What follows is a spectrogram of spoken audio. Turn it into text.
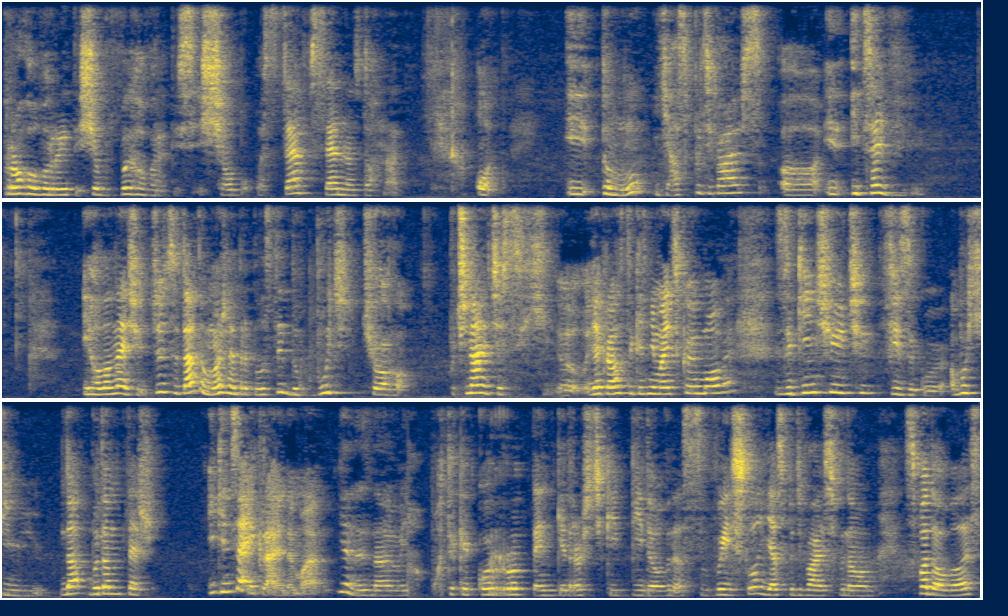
проговорити, щоб виговоритись, щоб ось це все наздогнати. От. І тому я сподіваюся, і, і це І головне, що цю цитату можна приплести до будь-чого, починаючи з е, якраз таки з німецької мови, закінчуючи фізикою або хімією. Да? Бо там теж і кінця, і краю немає. Я не знаю. Отаке коротеньке трошечки відео в нас вийшло. Я сподіваюся, воно вам сподобалось.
